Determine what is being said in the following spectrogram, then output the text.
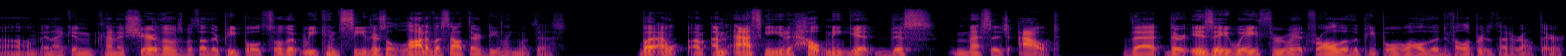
Um, and I can kind of share those with other people so that we can see there's a lot of us out there dealing with this. But I, I'm asking you to help me get this message out that there is a way through it for all of the people, all the developers that are out there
